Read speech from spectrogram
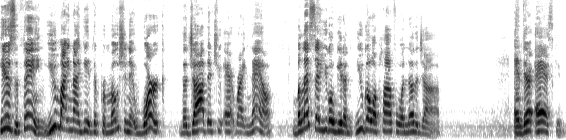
here's the thing you might not get the promotion at work, the job that you're at right now, but let's say you go get a you go apply for another job. And they're asking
